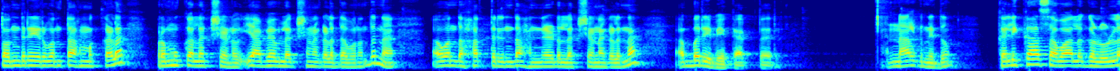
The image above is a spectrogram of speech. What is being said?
ತೊಂದರೆ ಇರುವಂತಹ ಮಕ್ಕಳ ಪ್ರಮುಖ ಲಕ್ಷಣ, ಯಾವ್ಯಾವ ಲಕ್ಷಣಗಳದಾವ ಅನ್ನೋದನ್ನು ಒಂದು ಹತ್ತರಿಂದ ಹನ್ನೆರಡು ಲಕ್ಷಣಗಳನ್ನು ಬರಿಬೇಕಾಗ್ತದೆ. ನಾಲ್ಕನೇದು, ಕಲಿಕಾ ಸವಾಲುಗಳುಳ್ಳ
